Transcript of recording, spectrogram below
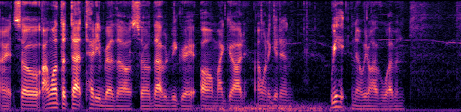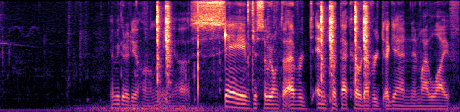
Alright, so I want that, that teddy bear though, so that would be great. Oh my god, I want to get in. We, no, we don't have a weapon. Maybe a good idea, hold on, let me uh, save just so we don't have to ever input that code ever again in my life.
